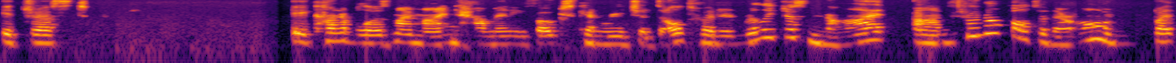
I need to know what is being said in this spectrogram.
it just it kind of blows my mind how many folks can reach adulthood and really just not, um, through no fault of their own, but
